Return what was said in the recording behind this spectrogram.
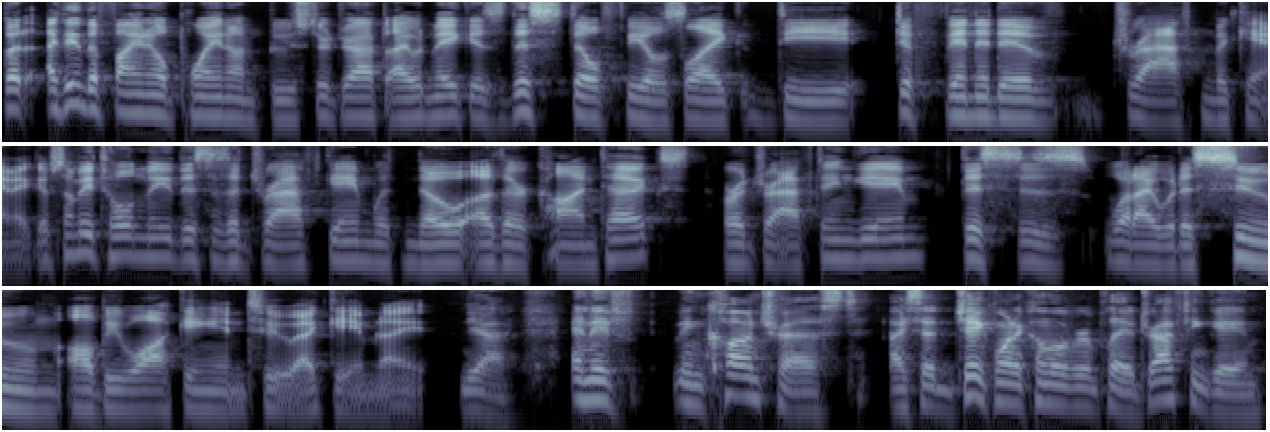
But I think the final point on booster draft I would make is this still feels like the definitive draft mechanic. If somebody told me this is a draft game with no other context or a drafting game, this is what I would assume I'll be walking into at game night. Yeah. And if in contrast, I said, Jake, want to come over and play a drafting game?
